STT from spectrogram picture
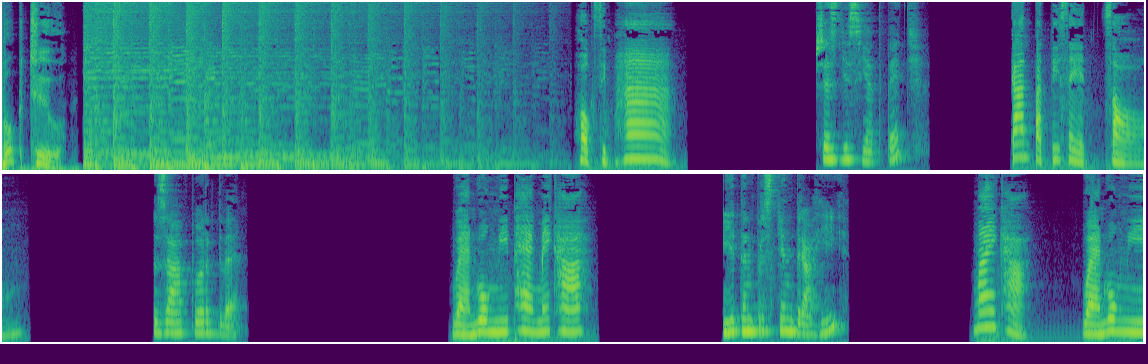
บุ๊กทูหกสิบห้าการปฏิเสธสอง Zápor dve แหวนวงนี้แพงไหมคะ Je ten prstěn drahý? ไม่ค่ะ แหวนวงนี้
